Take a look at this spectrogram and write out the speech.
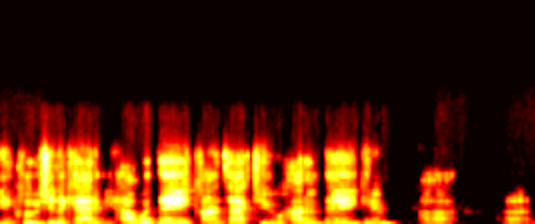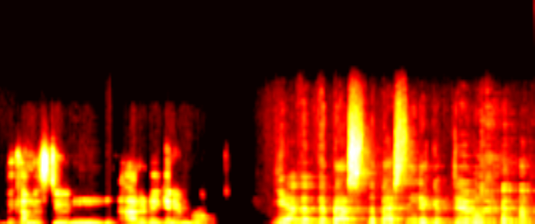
Inclusion Academy. How would they contact you? How do they get in? Uh, uh, become a student? How do they get enrolled? Yeah, the, the best the best thing to do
